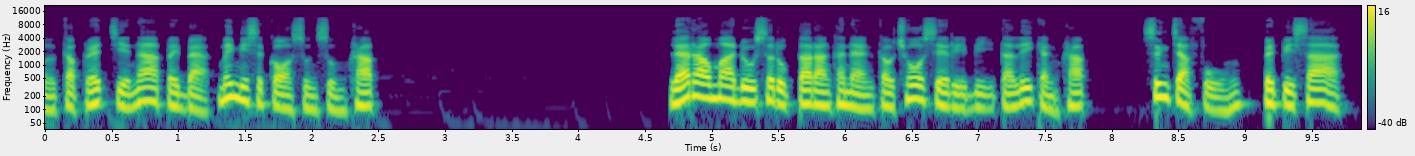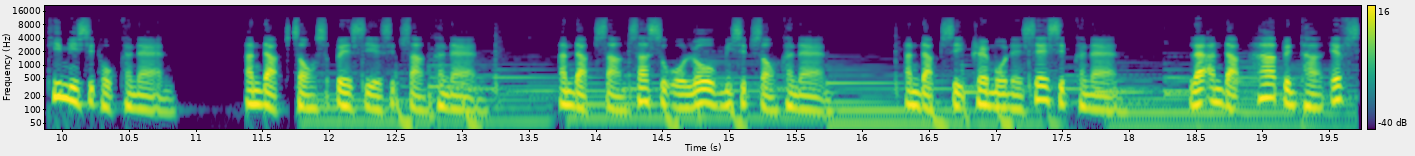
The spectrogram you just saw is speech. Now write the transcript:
มอกับเรสเจียนาไปแบบไม่มีสกอร์0-0ครับ และเรามาดูสรุปตารางคะแนนเกาโชเซรีบีอิตาลีกันครับ ซึ่งจ่าฝูงเป็นปิซ่าที่มี 16 คะแนน อันดับ 2 สเปเซีย 13 คะแนน อันดับ 3 ซาซูโอโลมี 12 คะแนน อันดับ 4 เครโมเนเซ่ 10 คะแนน และอันดับ 5 เป็นทาง FC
